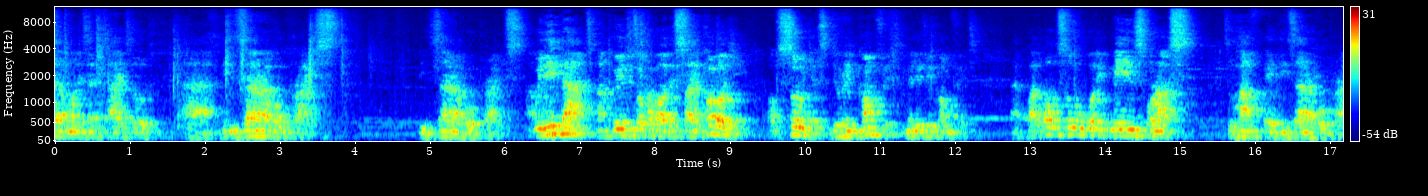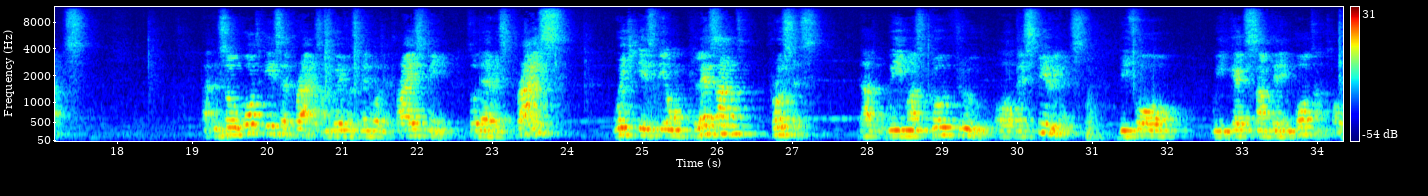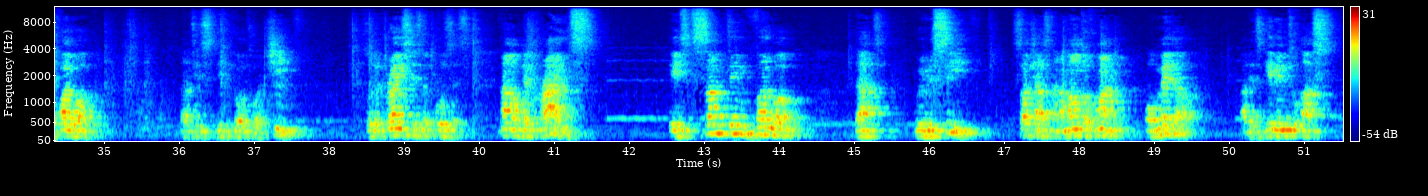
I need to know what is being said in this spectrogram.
sermon is entitled uh, Desirable Price. Desirable Price. Within that, I'm going to talk about the psychology of soldiers during conflict, military conflict, uh, but also what it means for us to have a desirable price. Uh, and so, what is a price? I'm going to explain what a price means. So, there is price, which is the unpleasant process that we must go through or experience before we get something important or valuable that is difficult to achieve. So the price is the process. Now, the price is something valuable that we receive, such as an amount of money or medal that is given to us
